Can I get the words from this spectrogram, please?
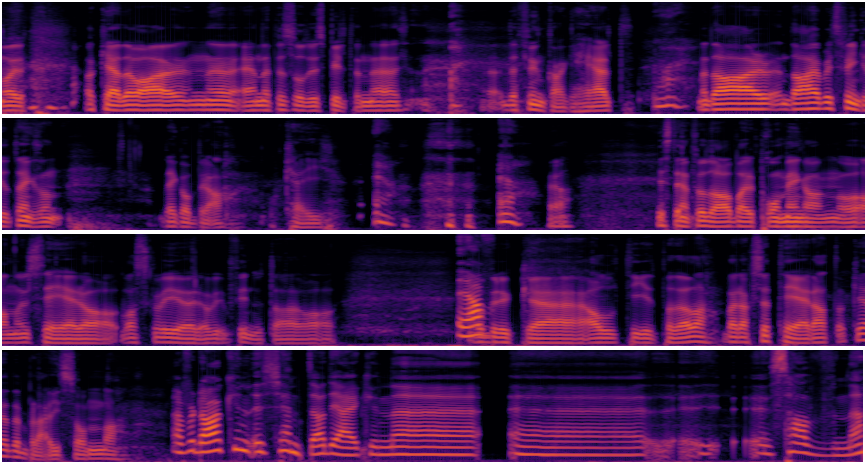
når OK, det var en, en episode vi spilte inn, det, det funka ikke helt. Nei. Men da, er- da har jeg blitt flinkere til å tenke sånn Det går bra. OK. Ja. Ja. ja. Istedenfor da bare på med en gang og analysere og hva skal vi gjøre og vi finne ut av og, Ja, og bruke all tid på det. da. Bare akseptere at OK, det blei sånn, da. Ja, for da kjente jeg at jeg kunne eh, savne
